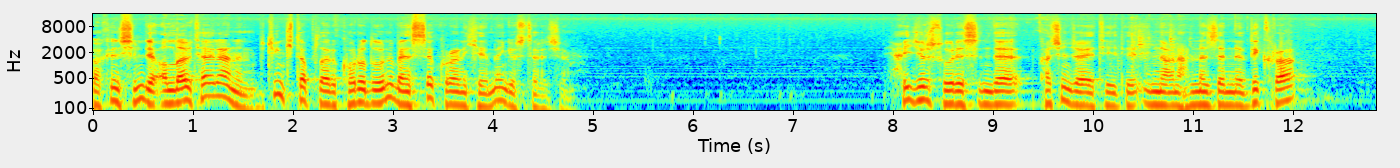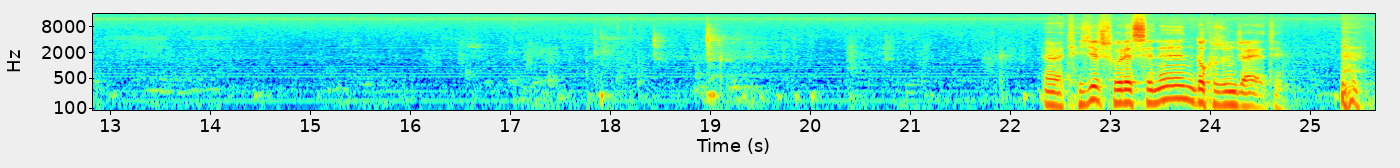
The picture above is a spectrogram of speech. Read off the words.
Bakın şimdi Allahü Teala'nın bütün kitapları koruduğunu ben size Kur'an-ı Kerim'den göstereceğim. Hicr suresinde kaçıncı ayetiydi? İnna nahnu nazzalna zikra Evet, Hicr suresinin 9. ayeti.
